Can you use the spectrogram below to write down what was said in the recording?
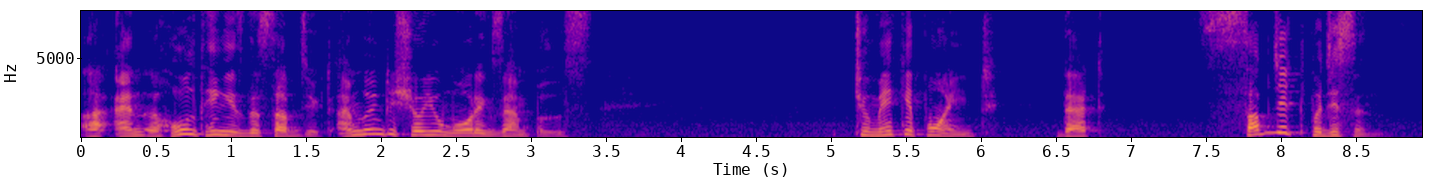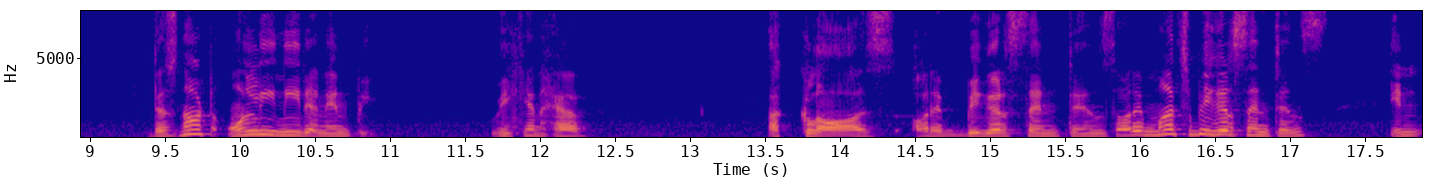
Uh, and the whole thing is the subject. I am going to show you more examples to make a point that subject position does not only need an NP. We can have a clause or a bigger sentence or a much bigger sentence in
